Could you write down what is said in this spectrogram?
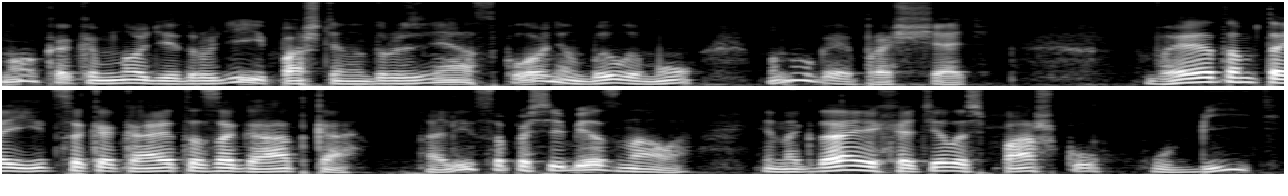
но, как и многие другие Паштины друзья, склонен был ему многое прощать. В этом таится какая-то загадка. Алиса по себе знала. Иногда ей хотелось Пашку убить.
